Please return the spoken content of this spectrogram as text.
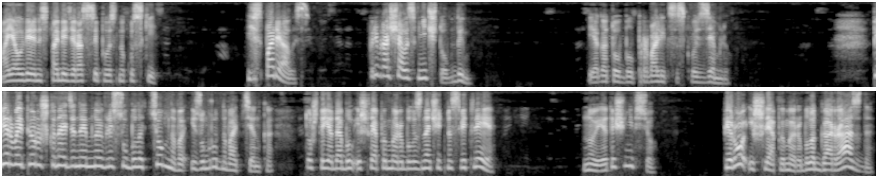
Моя уверенность в победе рассыпалась на куски. Испарялась, превращалась в ничто, в дым. Я готов был провалиться сквозь землю. Первое перышко, найденное мной в лесу, было темного изумрудного оттенка. То, что я добыл из шляпы мэра, было значительно светлее — но и это еще не все. Перо из шляпы мэра было гораздо,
